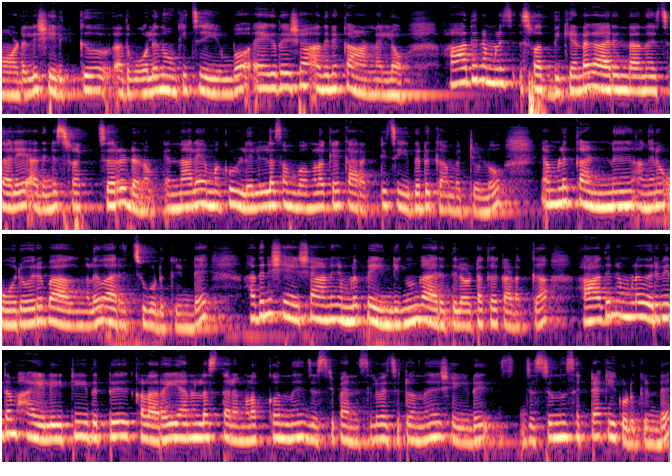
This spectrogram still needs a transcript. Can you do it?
മോഡൽ ശരിക്ക് അതുപോലെ നോക്കി ചെയ്യുമ്പോൾ ഏകദേശം അതിനെ കാണണമല്ലോ ആദ്യം നമ്മൾ ശ്രദ്ധിക്കേണ്ട കാര്യം എന്താണെന്ന് വെച്ചാൽ അതിന്റെ സ്ട്രക്ചർ ഇടണം. എന്നാലേ നമുക്ക് ഉള്ളിലുള്ള സംഭവങ്ങളൊക്കെ കറക്റ്റ് ചെയ്തെടുക്കാൻ പറ്റുള്ളൂ. നമ്മൾ കണ്ണ് അങ്ങനെ ഓരോരോ ഭാഗങ്ങൾ വരച്ചു കൊടുക്കുന്നുണ്ട് അതിന് ശേഷമാണ് നമ്മൾ പെയിന്റിങ്ങും കാര്യത്തിലോട്ടൊക്കെ കടക്കുക. ആദ്യം നമ്മൾ ഒരുവിധം ഹൈലൈറ്റ് ചെയ്തിട്ട് കളർ ചെയ്യാനുള്ള സ്ഥലങ്ങളൊക്കെ ഒന്ന് ജസ്റ്റ് പെൻസിൽ വെച്ചിട്ടൊന്ന് ഷെയ്ഡ് ജസ്റ്റ് ഒന്ന് സെറ്റാക്കി കൊടുക്കുന്നുണ്ട്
